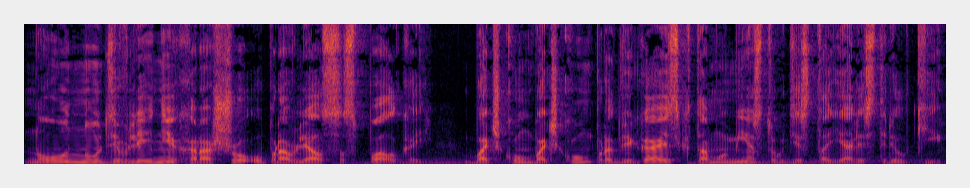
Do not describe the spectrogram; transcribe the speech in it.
Но он, на удивление, хорошо управлялся с палкой, бочком-бочком продвигаясь к тому месту, где стояли стрелки.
